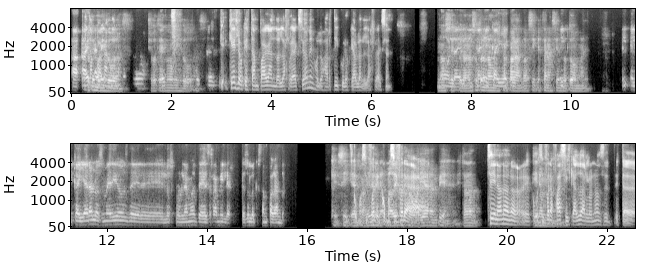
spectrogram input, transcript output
Ah, ah, Yo tengo mis dudas. Yo tengo mis dudas. ¿Qué, qué es lo que están pagando? ¿Las reacciones o los artículos que hablan de las reacciones? No, No, sé, la- pero el- nosotros el no nos están el- pagando, así que están haciendo el- todo mal. El, el callar a los medios de, de los problemas de Ezra Miller, eso es lo que están pagando. Que sí, que Como es si fuera- como no si fuera- en pie. Está, Sí, no, no, no, como si fuera un- fácil callarlo, ¿no? Se- Está,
